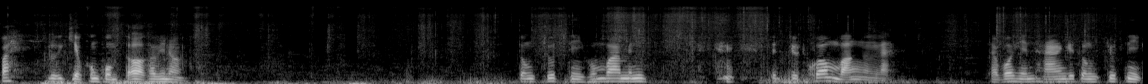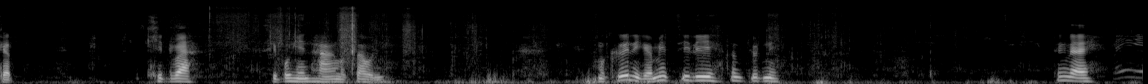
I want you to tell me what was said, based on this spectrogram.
ไปลุยเก็บของผมต่อครับพี่น้อง ตรงจุดนี่ผมว่ามัน เป็นจุดความหวังนั่นแหละแต่พอเห็นหางอยู่ตรงจุดนี้ก็คิดว่า สิพอเห็นหางหรอกเศร้านี่ เมื่อคืนนี่ก็เม็ดซีรีส์ตรงจุดนี้ถึงใดไม่มี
